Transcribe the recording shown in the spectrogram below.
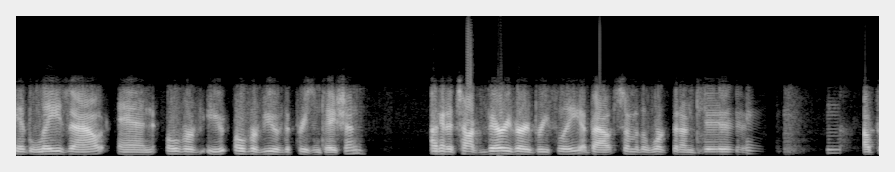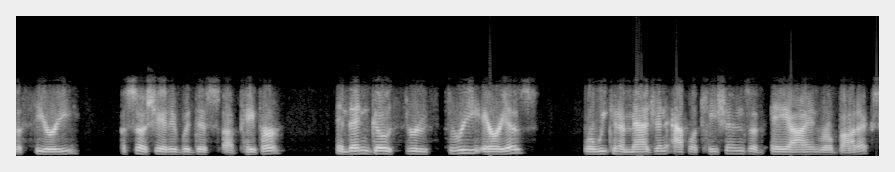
it lays out an overview, overview of the presentation. I'm going to talk very, very briefly about some of the work that I'm doing, about the theory associated with this uh, paper, and then go through three areas where we can imagine applications of AI and robotics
